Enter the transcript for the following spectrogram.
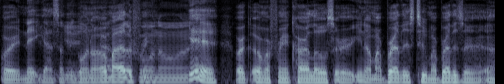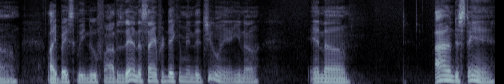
or Nate got something yeah, going on, or my other friend. going on. Yeah, or or my friend Carlos, or you know my brothers too. My brothers are um, like basically new fathers. They're in the same predicament that you in, you know, and um, I understand.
